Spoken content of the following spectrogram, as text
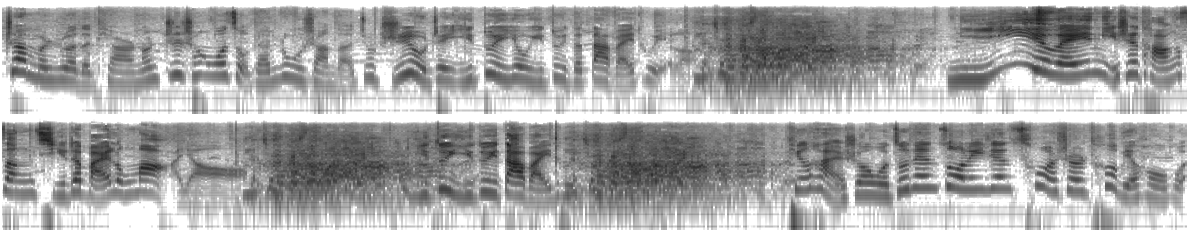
这么热的天儿，能支撑我走在路上的，就只有这一对又一对的大白腿了。你以为你是唐僧骑着白龙马呀？一对一对大白腿。听海说，我昨天做了一件错事儿，特别后悔，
